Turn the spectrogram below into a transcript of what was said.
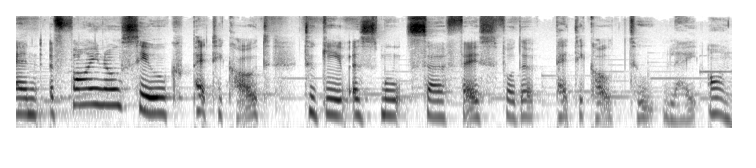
and a final silk petticoat to give a smooth surface for the petticoat to lay on.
